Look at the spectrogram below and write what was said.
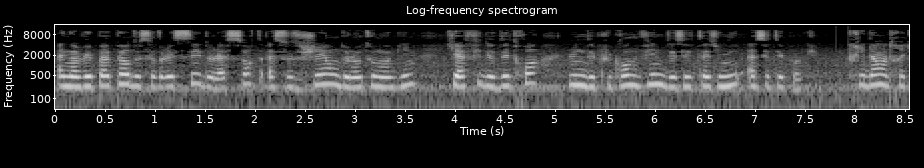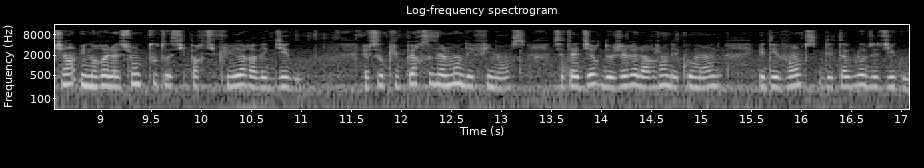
elle n'avait pas peur de s'adresser de la sorte à ce géant de l'automobile qui a fait de Détroit l'une des plus grandes villes des États-Unis à cette époque. Frida entretient une relation tout aussi particulière avec Diego. Elle s'occupe personnellement des finances, c'est-à-dire de gérer l'argent des commandes et des ventes des tableaux de Diego.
